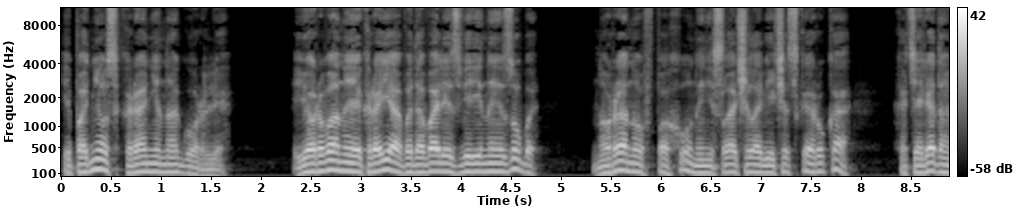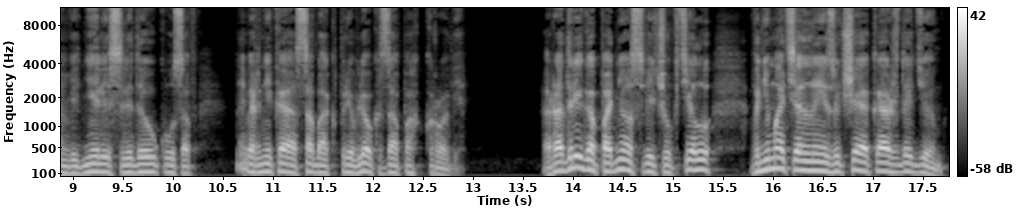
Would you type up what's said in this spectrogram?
и поднес к ране на горле. Ее рваные края выдавали звериные зубы, но рану в паху нанесла человеческая рука, хотя рядом виднелись следы укусов, наверняка собак привлек запах крови. Родриго поднес свечу к телу, внимательно изучая каждый дюйм.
